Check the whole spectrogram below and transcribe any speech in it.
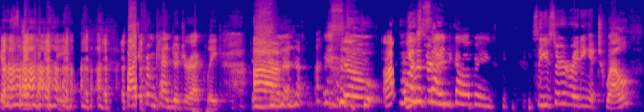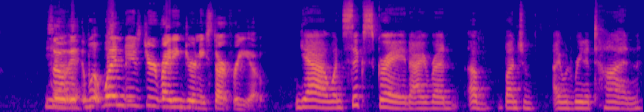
get a signed copy. Buy from Kendra directly. Um, so I want a started, signed copy. So you started writing at So, it, when did your writing journey start for you? Yeah, when sixth grade, I read a bunch of. I would read a ton.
